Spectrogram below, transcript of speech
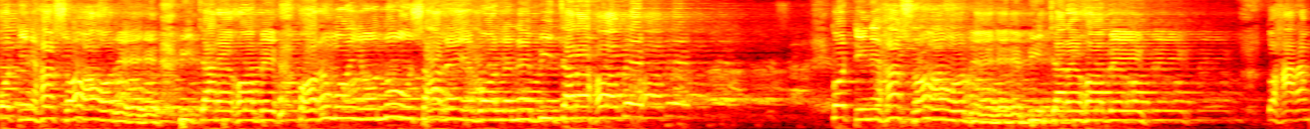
কঠিন হাসরে। বিচারে হবে কর্ম অনুসারে, বলেন বিচার হবে কঠিন হাসরে। বিচার হবে তো হারাম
